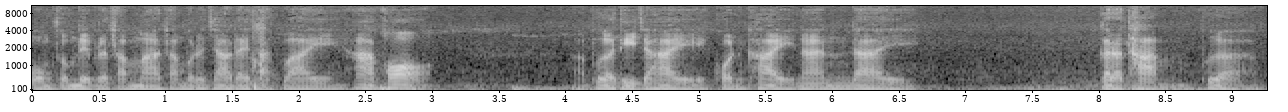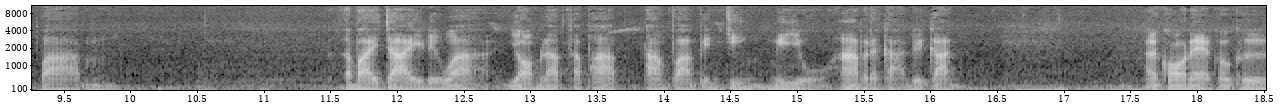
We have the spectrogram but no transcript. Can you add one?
องค์สมเด็จพระสัมมาสัมพุทธเจ้าได้ตัดไว้ห้าข้อ เพื่อที่จะให้คนไข้นั้นได้กระทำเพื่อความสบายใจหรือว่ายอมรับสภาพตามความเป็นจริงมีอยู่ 5 ประการด้วยกันข้อแรกก็คือ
